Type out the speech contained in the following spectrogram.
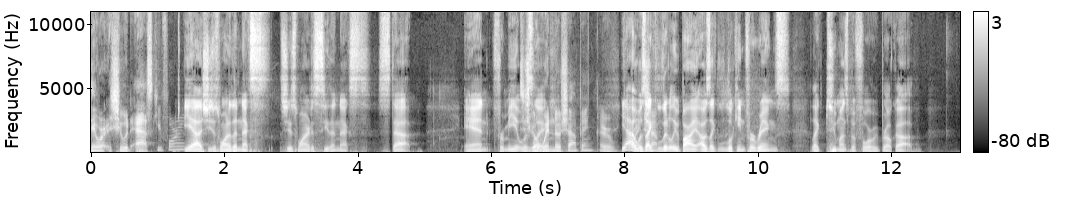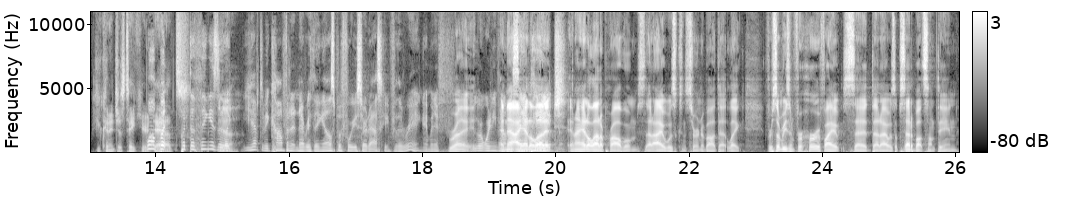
They were she would ask you for it? Yeah, she just wanted the next. She just wanted to see the next step, and for me, it Did was you go like window shopping or yeah, I ring was like shop? literally buying. I was like looking for rings like two months before we broke up. you couldn't just take your well, but dad's. but the thing is that like Yeah. you have to be confident in everything else before you start asking for the ring. I mean, if Right. we weren't even and on that the I same had a lot of page, and I had a lot of problems that I was concerned about. That like for some reason for her, if I said that I was upset about something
